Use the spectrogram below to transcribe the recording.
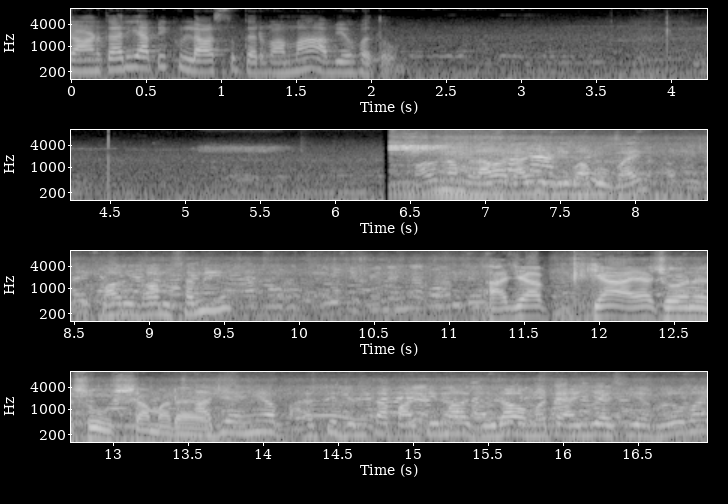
જાણકારી આપી ખુલાસો કરવામાં આવ્યો હતો. મારું નામ રાવા રાજુભાઈ બાબુભાઈ. મારું ગામ સમી આજે આપ ક્યાં આવ્યા છો અને શું શા માટે આજે અહીંયા ભારતીય જનતા પાર્ટીમાં જોડાવા માટે આવ્યા છીએ બરોબર?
